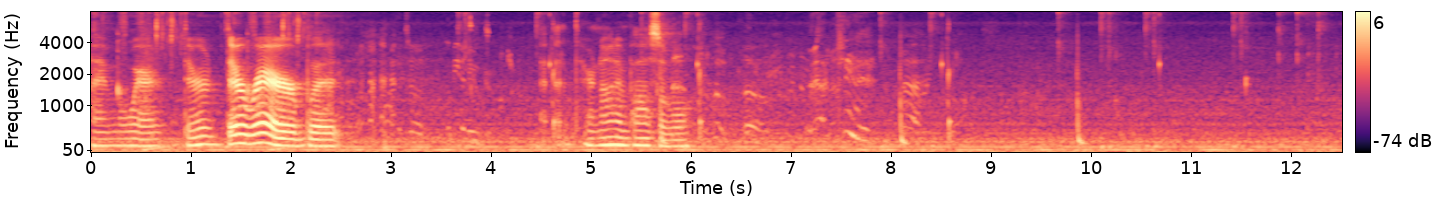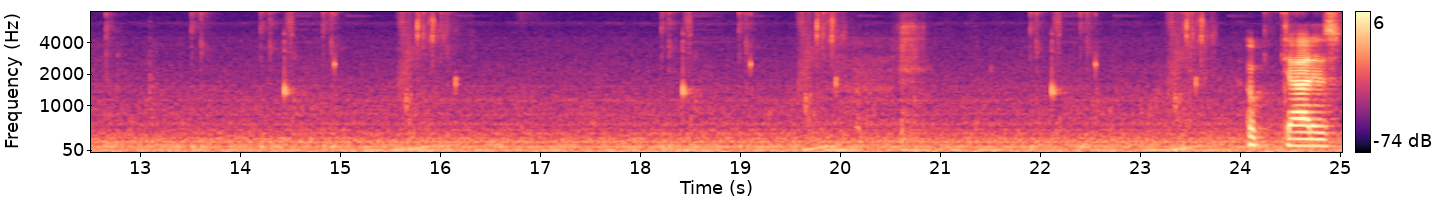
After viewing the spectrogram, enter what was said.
I'm aware. They're they're rare, but uh, they're not impossible. Oh, that is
